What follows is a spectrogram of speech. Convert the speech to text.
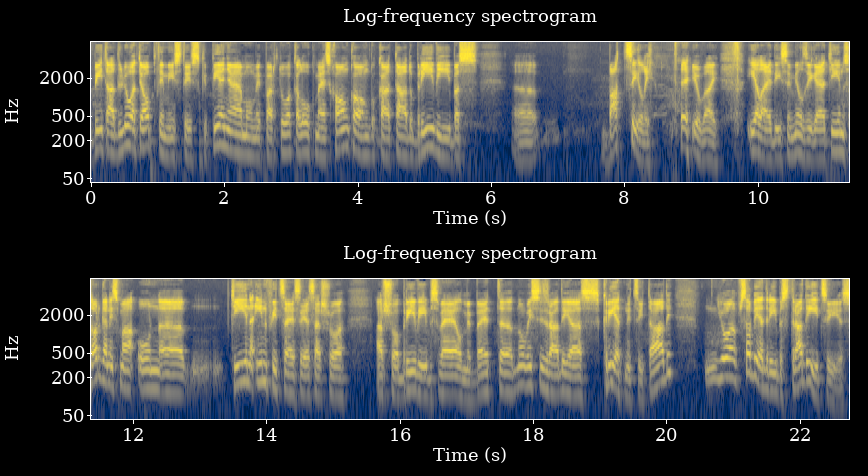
bija tādi ļoti optimistiski pieņēmumi par to, ka lūk, mēs Hongkongu kā tādu brīvības bacili teju vai ielaidīsim milzīgajā Ķīnas organismā, un uh, Ķīna inficēsies ar šo, ar šo brīvības vēlmi, bet nu, viss izrādījās krietni citādi. Jo sabiedrības tradīcijas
